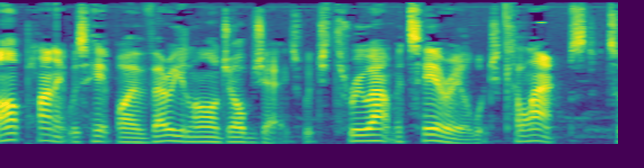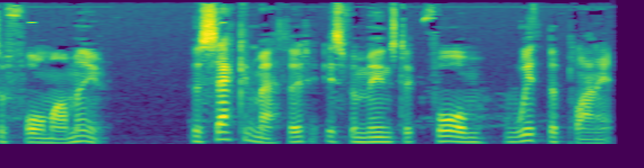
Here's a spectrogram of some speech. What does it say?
Our planet was hit by a very large object which threw out material which collapsed to form our moon. The second method is for moons to form with the planet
